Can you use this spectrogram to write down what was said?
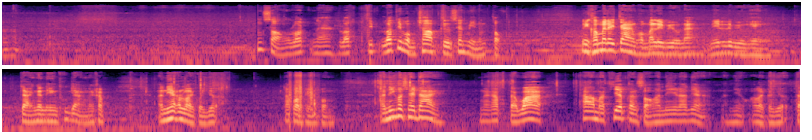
นะครับ ทั้งสองรสนะรสที่รสที่ผมชอบคือเส้นหมี่น้ำตก นี่เขาไม่ได้จ้างผมมารีวิวนะ นี่รีวิวเองจ่ายเงินเองทุกอย่างนะครับ อันนี้อร่อยกว่าเยอะ ถ้าความเห็นผม อันนี้ก็ใช้ได้นะครับ แต่ว่าถ้ามาเทียบกันสองอันนี้แล้วเนี่ยอันนี้อร่อยกว่าเยอะ แต่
